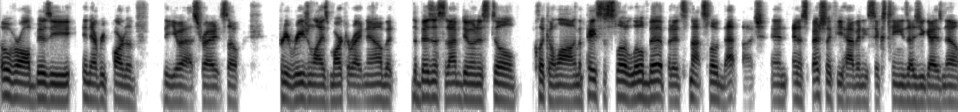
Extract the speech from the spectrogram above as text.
overall busy in every part of the U.S. Right? So pretty regionalized market right now, but the business that I'm doing is still clicking along. The pace has slowed a little bit, but it's not slowed that much. And and especially if you have any 16s, as you guys know,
